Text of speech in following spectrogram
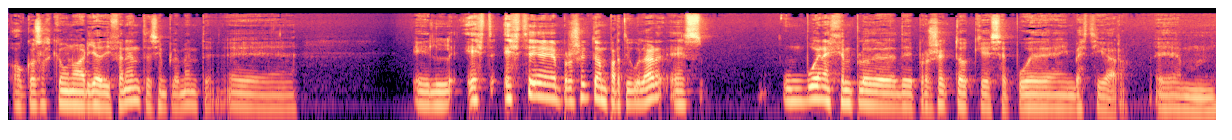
O cosas que uno haría diferente, simplemente. Eh, este, este, proyecto en particular es un buen ejemplo de, proyecto que se puede investigar. Em,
